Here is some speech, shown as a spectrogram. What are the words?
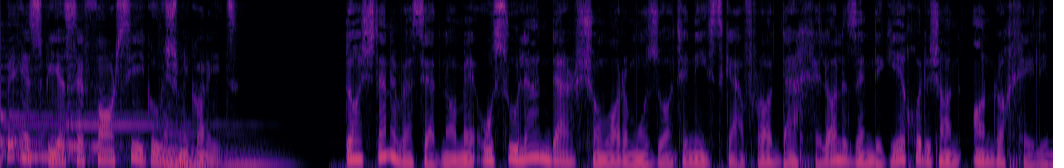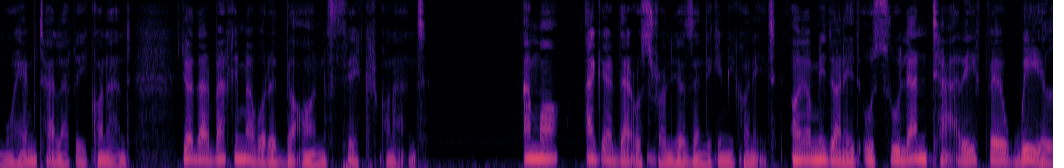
به اسپیس فارسی گوش می کنید. داشتن وسیعتنامه اصولا در شمار موضوعات نیست که افراد در خلال زندگی خودشان آن را خیلی مهم تلقی کنند یا در برخی موارد به آن فکر کنند. اما اگر در استرالیا زندگی می کنید آیا می دانید اصولا تعریف ویل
